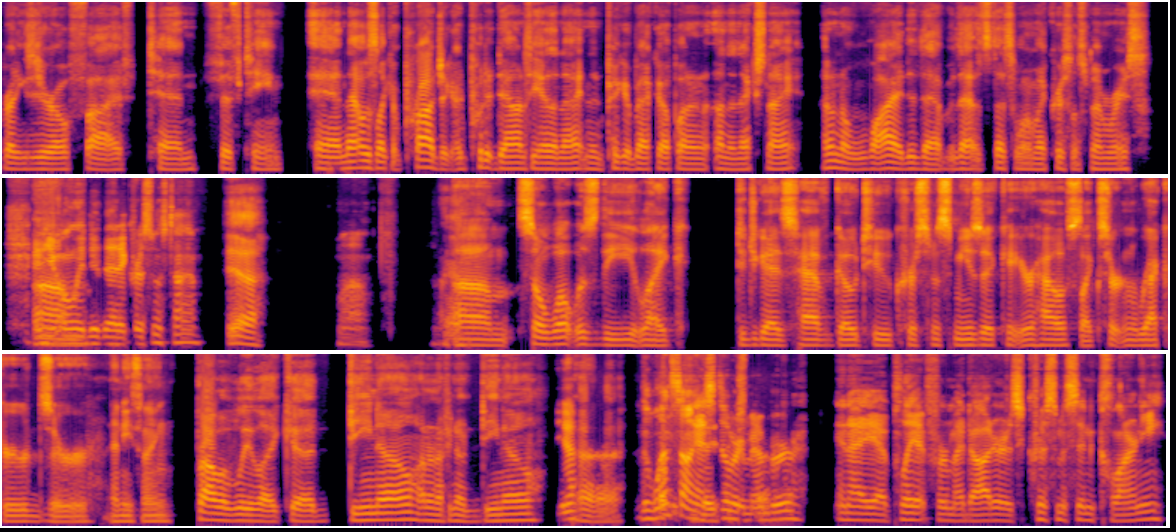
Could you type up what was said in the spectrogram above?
writing zero, five, 10, 15. And that was like a project. I'd put it down at the end of the night and then pick it back up on on the next night. I don't know why I did that, but that's that's one of my Christmas memories. And you only Um, did that at Christmas time? Yeah. Wow. Yeah. Um so what was the like did you guys have go to Christmas music at your house like certain records or anything? probably like uh, Dino. I don't know if you know Dino. Yeah. Uh, The one song I still stuff? remember, and I uh, play it for my daughter, is "Christmas in Killarney."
